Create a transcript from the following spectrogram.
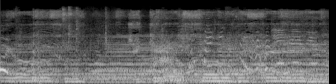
Morto! Morto! Já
